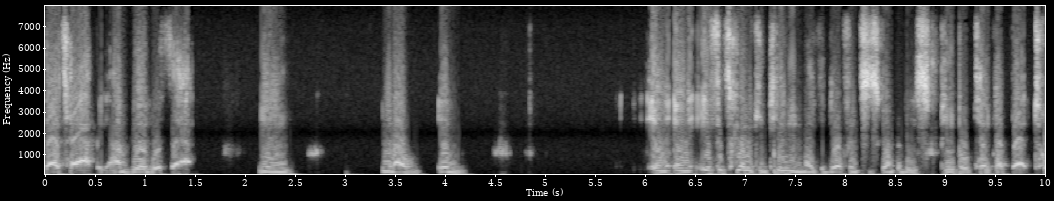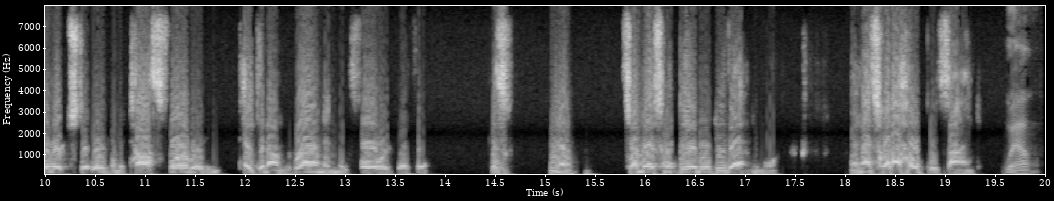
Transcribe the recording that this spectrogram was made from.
that's happy. I'm good with that. In, you know, in, and, and if it's going to continue to make a difference, it's going to be people take up that torch that we're going to toss forward and take it on the run and move forward with it. Because, you know, some of us won't be able to do that anymore. And that's what I hope we find. Well,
